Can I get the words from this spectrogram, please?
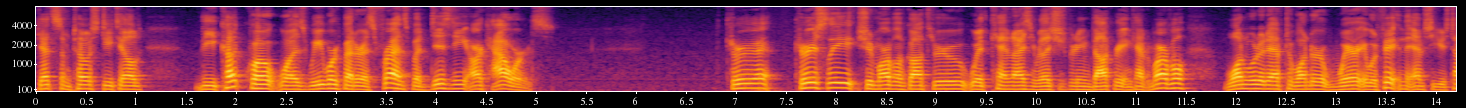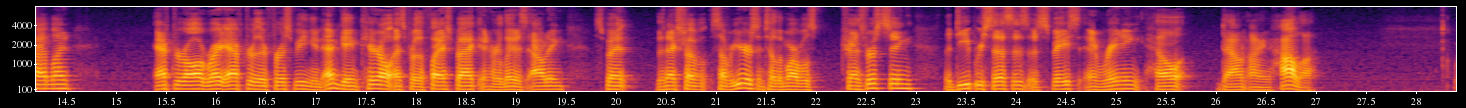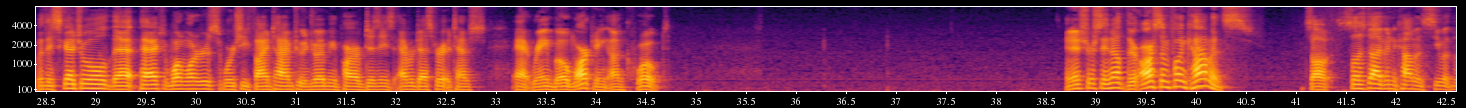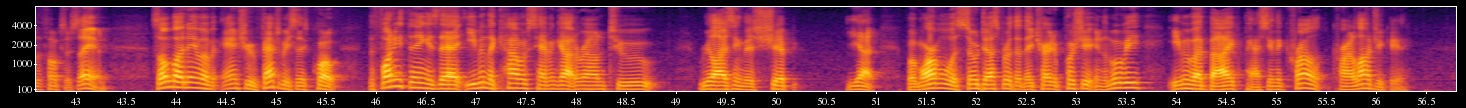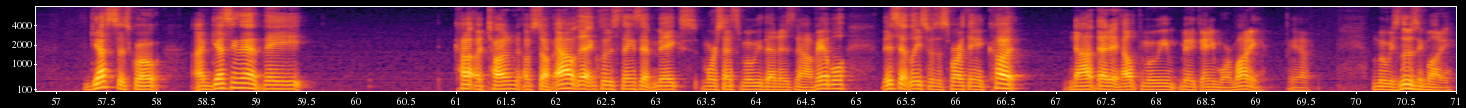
get some toast detailed. The cut quote was We work better as friends, but Disney are cowards. curiously, should Marvel have gone through with canonizing relationship between Valkyrie and Captain Marvel, one would have to wonder where it would fit in the MCU's timeline. After all, right after their first meeting in Endgame, Carol, as per the flashback in her latest outing, spent the next several years until the Marvels traversing the deep recesses of space and raining hell down on Hala. With a schedule that packed, one wonders where she'd find time to enjoy being part of Disney's ever desperate attempts at rainbow marketing, unquote. And interesting enough, there are some fun comments. So, so let's dive into comments and see what the folks are saying. Someone by the name of Andrew Fatamy says, quote, The funny thing is that even the comics haven't gotten around to realizing this ship yet, but Marvel was so desperate that they tried to push it into the movie, even by bypassing the chron- chronologically. Guest says, quote, I'm guessing that they cut a ton of stuff out. That includes things that makes more sense to the movie than is now available. This at least was a smart thing to cut, not that it helped the movie make any more money. Yeah, the movie's losing money.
